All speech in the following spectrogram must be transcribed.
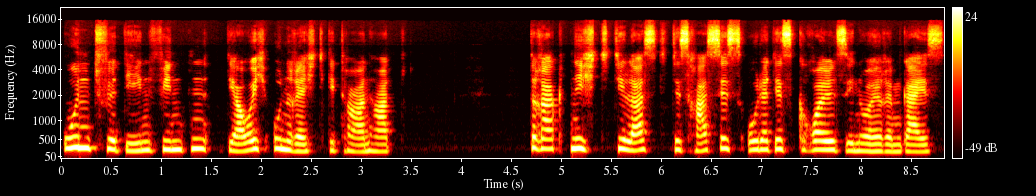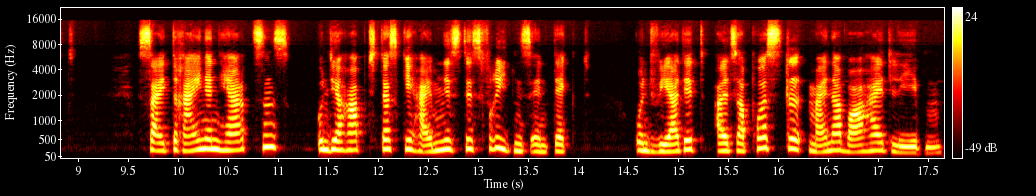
und für den finden, der euch Unrecht getan hat. Tragt nicht die Last des Hasses oder des Grolls in eurem Geist. Seid reinen Herzens und ihr habt das Geheimnis des Friedens entdeckt und werdet als Apostel meiner Wahrheit leben.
